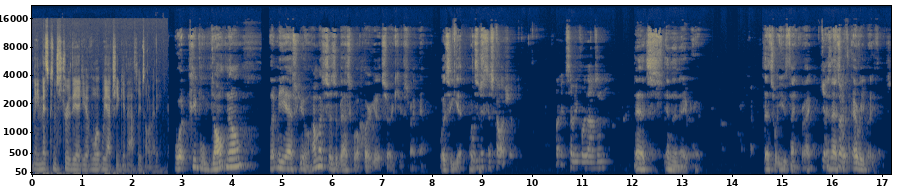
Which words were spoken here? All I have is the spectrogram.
may misconstrue the idea of what we actually give athletes already What people don't know, let me ask you, how much does a basketball player get at Syracuse right now? What does he get? What's his, just a scholarship right 74000 That's in the neighborhood. That's what you think, right? Yes, and that's that's what what everybody thinks.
